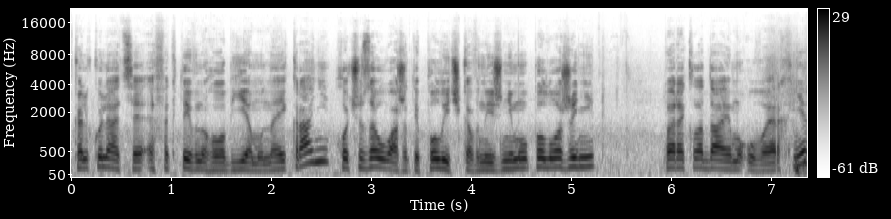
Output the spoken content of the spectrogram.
Калькуляція ефективного об'єму на екрані. Хочу зауважити, поличка в нижньому положенні. Перекладаємо у верхнє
